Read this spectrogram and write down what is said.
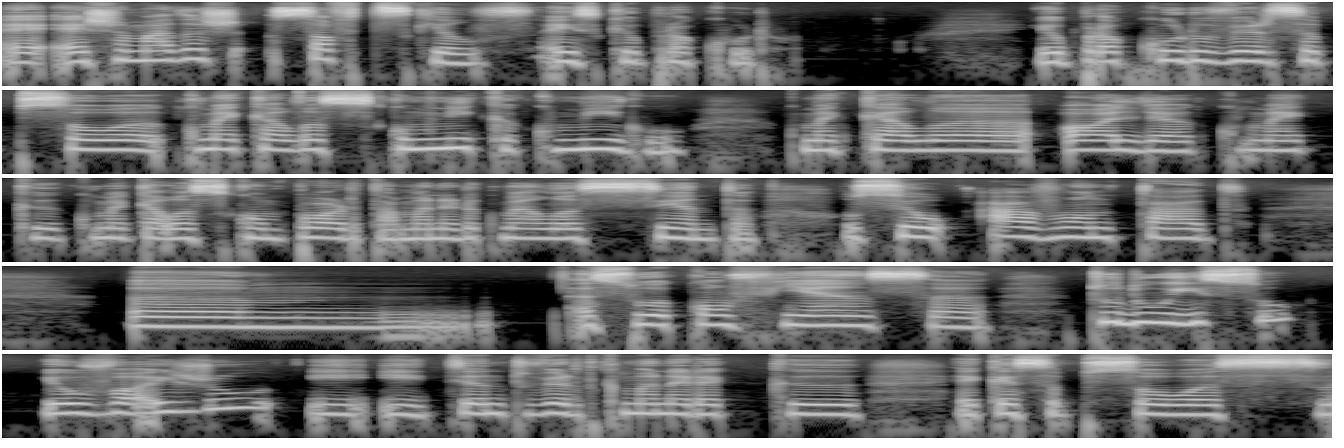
é, é chamadas soft skills. É isso que eu procuro. Eu procuro ver se a pessoa, como é que ela se comunica comigo, como é que ela olha, como é que, como é que ela se comporta, a maneira como ela se senta, o seu à vontade. Hum, a sua confiança, tudo isso eu vejo e, e, tento ver de que maneira é que, é que essa pessoa se,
